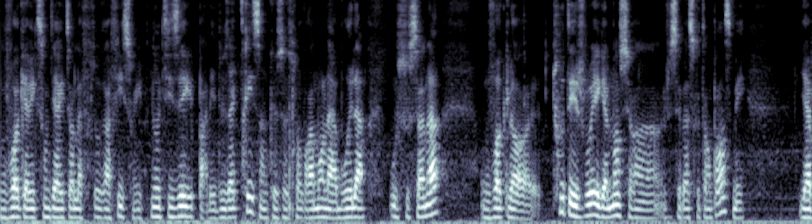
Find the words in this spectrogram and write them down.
On voit qu'avec son directeur de la photographie, ils sont hypnotisés par les deux actrices, hein, que ce soit vraiment la Abuela ou Susana. On voit que leur, tout est joué également sur un... Je sais pas ce que tu en penses, mais il y a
